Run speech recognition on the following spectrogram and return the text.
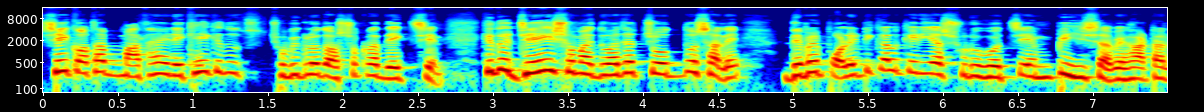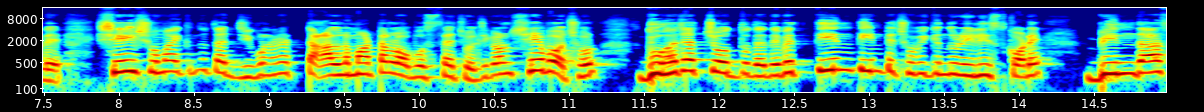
সেই কথা মাথায় রেখেই কিন্তু ছবিগুলো দর্শকরা দেখছেন। কিন্তু যেই সময় দু হাজার চোদ্দ সালে দেবের পলিটিক্যাল কেরিয়ার শুরু হচ্ছে এমপি হিসাবে হাঁটালে। সেই সময় কিন্তু তার জীবন একটা টালমাটাল অবস্থায় চলছে। কারণ সে বছর দু হাজার চোদ্দোতে দেবে তিন তিনটে ছবি কিন্তু রিলিজ করে। বিন্দাস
